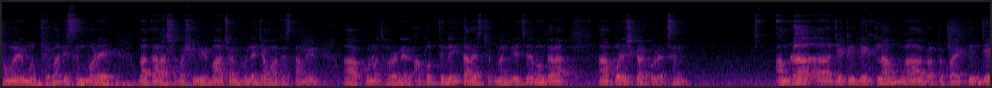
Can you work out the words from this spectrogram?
সময়ের মধ্যে বা ডিসেম্বরে বা তার আশেপাশে নির্বাচন হলে জামাত ইসলামের কোনো ধরনের আপত্তি নেই, তারা স্টেটমেন্ট দিয়েছেন এবং তারা পরিষ্কার করেছেন। আমরা যেটি দেখলাম গত কয়েকদিন যে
